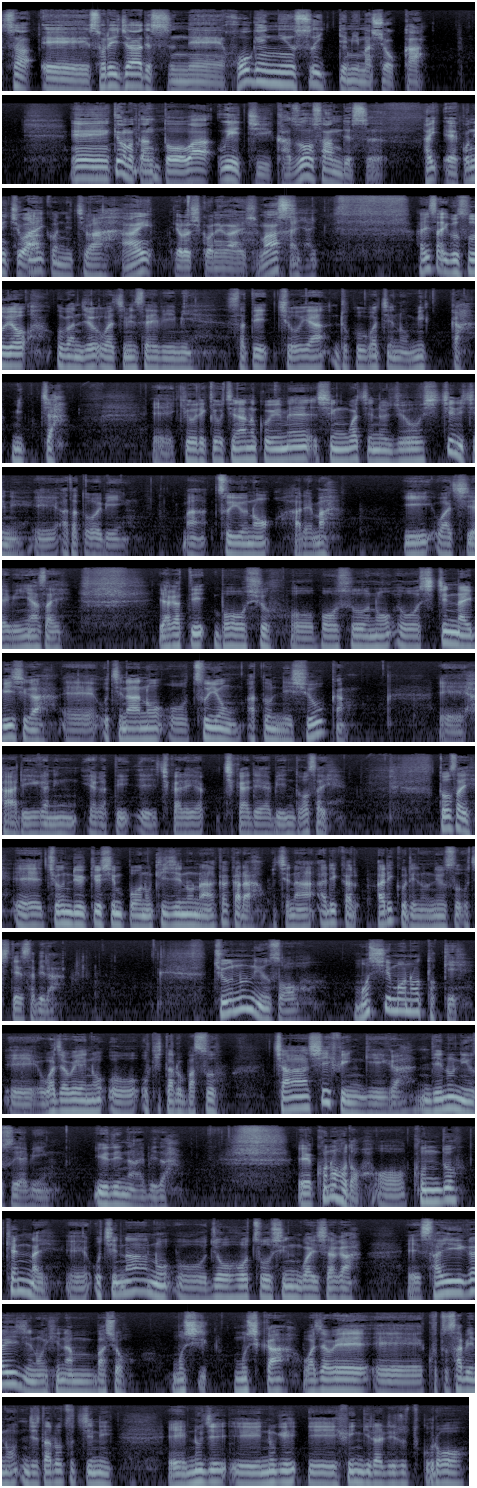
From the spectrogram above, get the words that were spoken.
さあ、えー、それじゃあですね、方言ニュースいってみましょうか。えー、今日の担当は植地和夫さんです。はい、えー、こんにちは。はい、こんにちは。はい、よろしくお願いします。はいはい。はい、最後数曜、うがんじゅうわちみせびみ、さて、昼夜6月の3日、3日、えー、旧暦うちなのくいめ、新月の17日に、えー、あたといびん、まあ、梅雨の晴れ間、いいわちやびん野菜、やがて防守、防水の七内 B 氏が、えー、うちなの梅雨あと2週間、えー、ハーリーガニンやがて、えー、力や力や便同祭。東西、えー、中琉球新報の記事の中からうちなありかありくりのニュースうちてさびら中のニュースをもしもの時、えー、わじゃウェイの起きたるバスチャーシフィンギーがディヌニュースやびん。ゆでなびだ。えこのほど、今度県内、えうちなの情報通信会社が、え災害時の避難場所、もし、もしか、わじゃえ、えくつさびのじたる土に、えぬじ、ぬぎ、えフィンギラリルところ、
